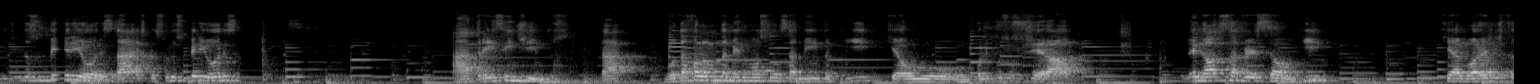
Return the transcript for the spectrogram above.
medidas superiores, tá? Espessuras superiores a 3 centímetros, tá? Vou estar tá falando também do nosso lançamento aqui, que é o Poliplus geral. O legal dessa versão aqui que agora a gente tá,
